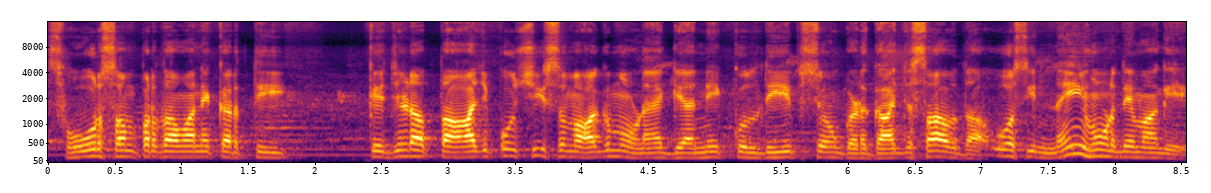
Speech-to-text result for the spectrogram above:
ਸੋਰ ਸੰਪਰਦਾਵਾਂ ਨੇ ਕਰਤੀ, ਕਿ ਜਿਹੜਾ ਤਾਜਪੋਸ਼ੀ ਸਮਾਗਮ ਹੋਣਾ ਹੈ, ਗਿਆਨੀ ਕੁਲਦੀਪ ਸਿੰਘ ਗੜਗੱਜ ਸਾਹਿਬ ਦਾ, ਉਹ ਅਸੀਂ ਨਹੀਂ ਹੋਣ ਦੇਵਾਂਗੇ।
